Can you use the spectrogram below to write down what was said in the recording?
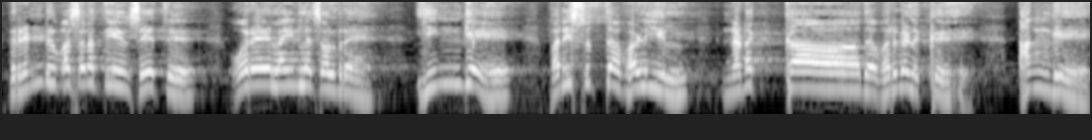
இந்த ரெண்டு வசனத்தையும் சேர்த்து ஒரே லைன்ல சொல்றேன். இங்கே பரிசுத்த வழியில் நடக்காதவர்களுக்கு அங்கே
